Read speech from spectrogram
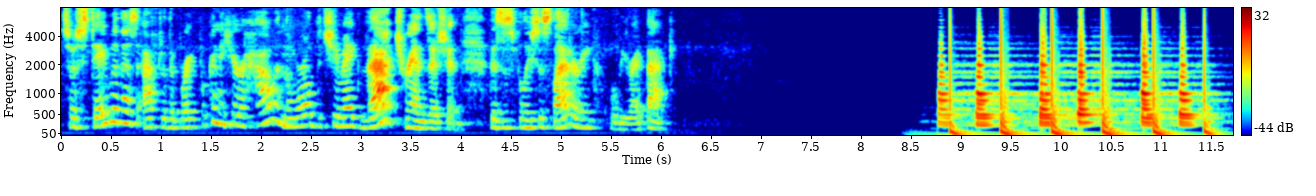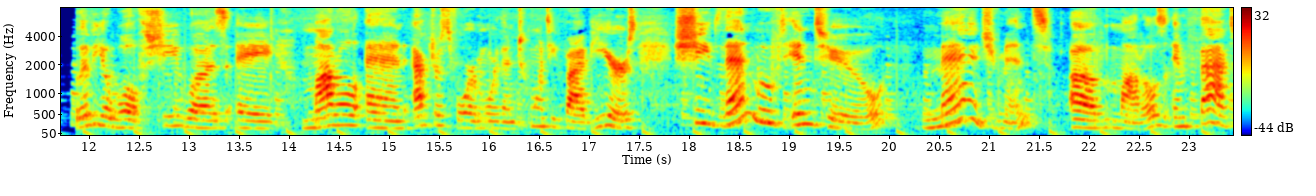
So stay with us after the break. We're going to hear how in the world did she make that transition. This is Felicia Slattery. We'll be right back. Olivia Wolf, she was a model and actress for more than 25 years. She then moved into management of models. In fact,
